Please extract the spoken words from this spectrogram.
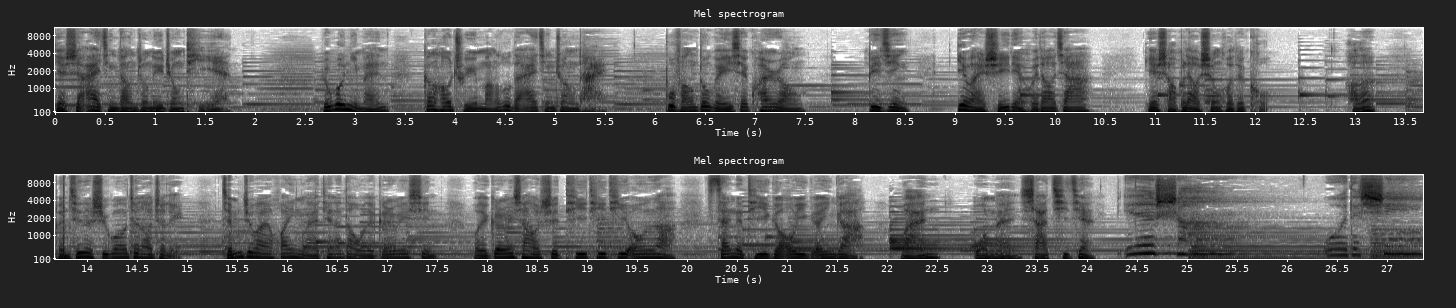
也是爱情当中的一种体验。”如果你们刚好处于忙碌的爱情状态，不妨多给一些宽容。毕竟，夜晚十一点回到家，也少不了生活的苦。好了，本期的时光就到这里。节目之外，欢迎来添加到我的个人微信，我的个人微信号是 t t t o n r，三个 t 一个 o 一个 n 嘎。晚安，我们下期见。别伤我的心，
